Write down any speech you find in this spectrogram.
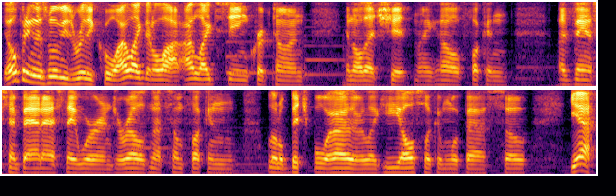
The opening of this movie is really cool. I liked it a lot. I liked seeing Krypton and all that shit, like how fucking advanced and badass they were, and Jor-El's not some fucking little bitch boy either. Like he also can whoop ass. So yeah,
